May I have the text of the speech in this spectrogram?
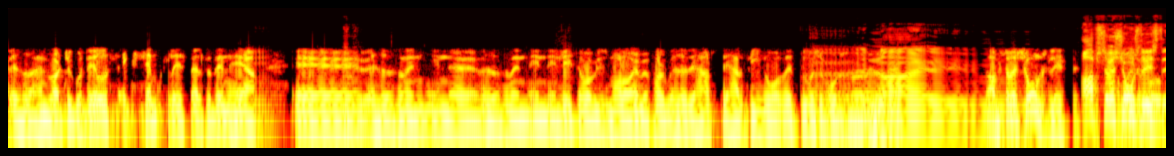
hvad hedder han, Roger Goodells exempt list, altså den her, Mm. øh, hvad hedder sådan en, en, øh, hvad hedder sådan en, en, en liste, hvor vi ligesom holder øje med folk, hvad hedder det, har, det har et fint ord, du er så god til sådan noget, hvad hedder det? Nej, øh, Observationsliste. Observationsliste.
